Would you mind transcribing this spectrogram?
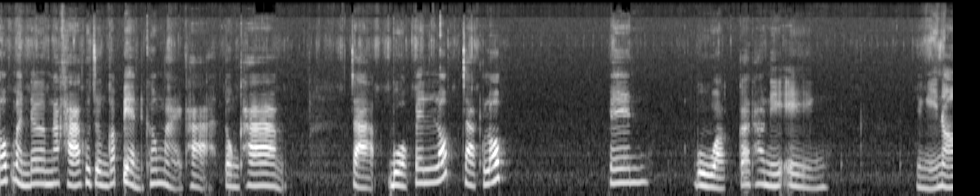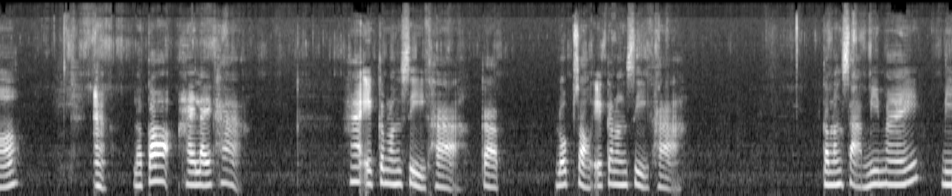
ลบเหมือนเดิมนะคะครูจุนก็เปลี่ยนเครื่องหมายค่ะ ตรงข้าม จากบวกเป็นลบจากลบ เป็นบวกก็เท่านี้เอง อย่างนี้เนาะอะแล้วก็ไฮไลท์ค่ะ 5x กำลัง 4 ค่ะ กับลบ 2x กำลัง 4 ค่ะกำลัง 3 มีไหม มี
